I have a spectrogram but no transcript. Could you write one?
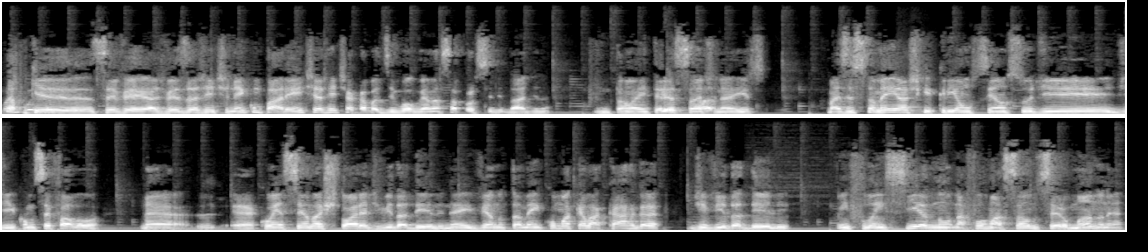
mas porque muito... você vê, às vezes a gente nem com parente a gente acaba desenvolvendo essa proximidade, né? Então é interessante, Exato. né? Isso. Mas isso também acho que cria um senso de, de como você falou, né? É, conhecendo a história de vida dele, né? E vendo também como aquela carga de vida dele influencia no, na formação do ser humano, né?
